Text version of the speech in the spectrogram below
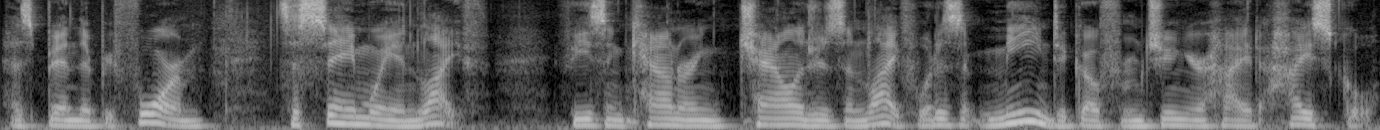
has been there before him. It's the same way in life if he's encountering challenges in life. What does it mean to go from junior high to high school?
